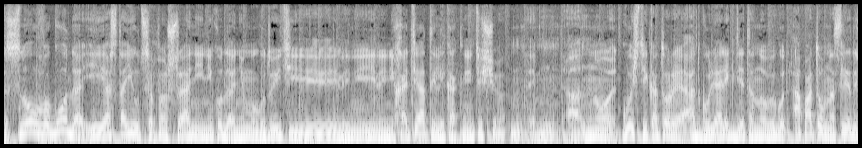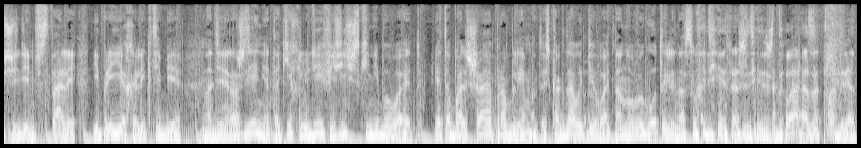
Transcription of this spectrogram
с Нового года и остаются, потому что они никуда не могут уйти или не, или не хотят, или как-нибудь еще. А, но гости, которые отгуляли где-то Новый год, а потом на следующий день встали и приехали к тебе на день рождения, таких людей физически не бывает. Это большая проблема. То есть, когда выпивать на Новый год или на свой день день рождения два раза подряд.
